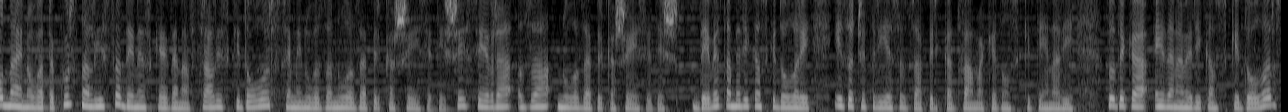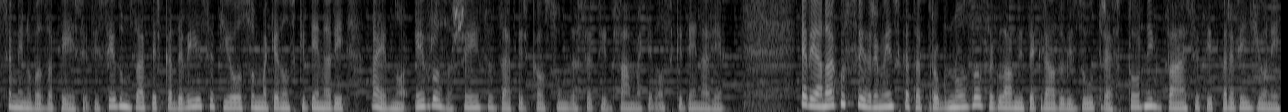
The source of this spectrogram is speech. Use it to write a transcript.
Од најновата курсна листа денеска еден австралиски долар се менува за 0,66 евра, за 0,69 американски долари и за 40,2 македонски денари, додека еден американски долар се менува за 57,98 македонски денари, а едно евро за 60,82 македонски денари. Еве анако со и временската прогноза за главните градови за утре, вторник, 21 јуни.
